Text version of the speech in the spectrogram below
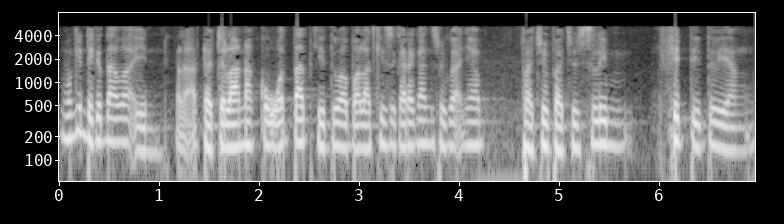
mungkin diketawain. Kalau ada celana kewotat gitu, apalagi sekarang kan sukanya baju-baju slim fit itu yang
